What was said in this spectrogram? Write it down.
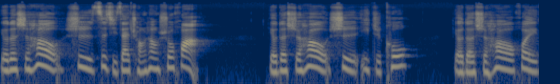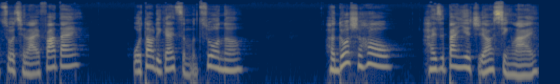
有的时候是自己在床上说话，有的时候是一直哭，有的时候会坐起来发呆。我到底该怎么做呢？很多时候，孩子半夜只要醒来。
